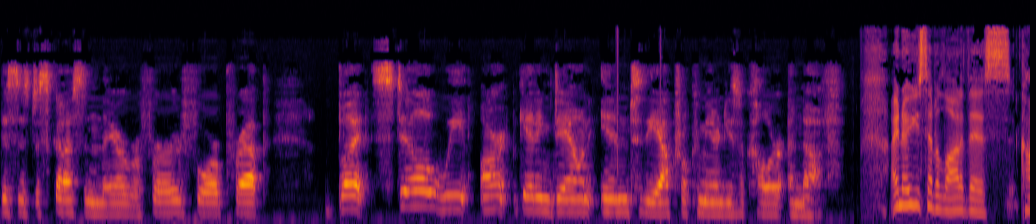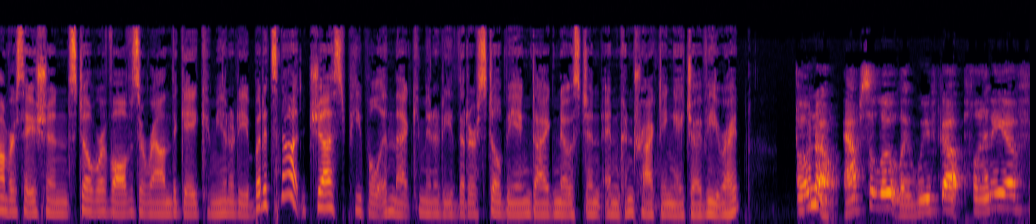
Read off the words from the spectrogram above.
this is discussed and they are referred for PrEP. But still, we aren't getting down into the actual communities of color enough. I know you said a lot of this conversation still revolves around the gay community, but it's not just people in that community that are still being diagnosed and, and contracting HIV, right? Oh, no, absolutely. We've got plenty of,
